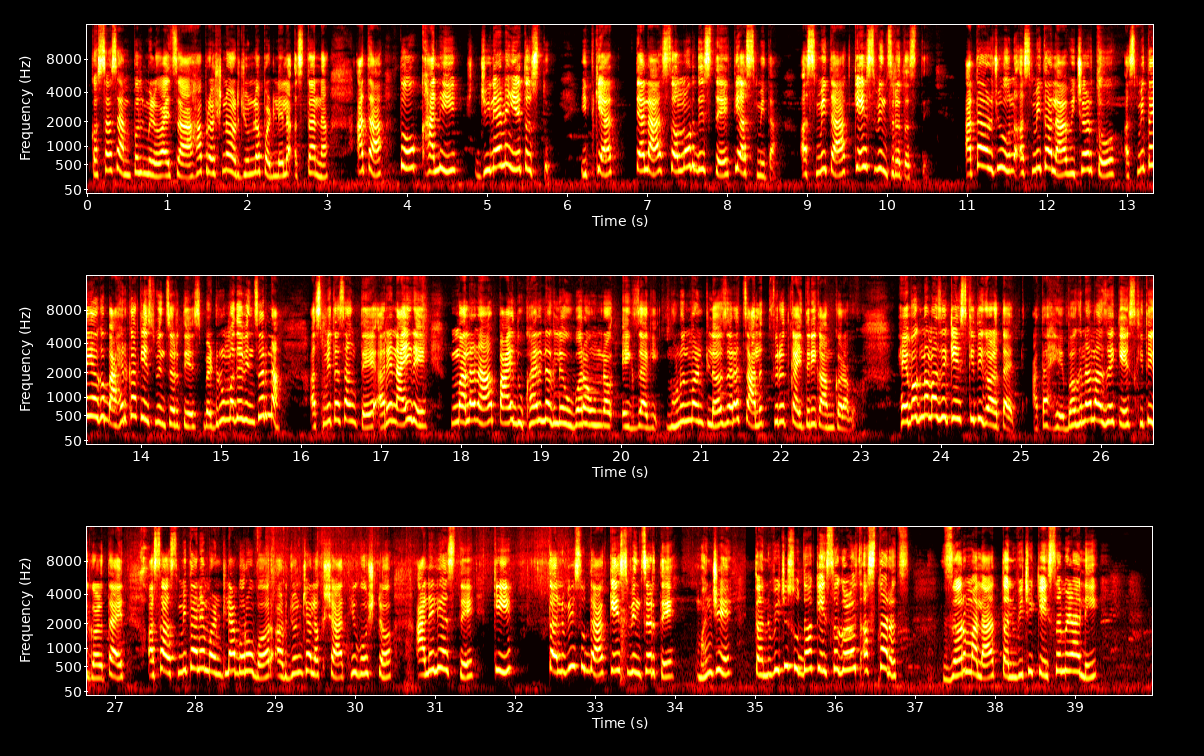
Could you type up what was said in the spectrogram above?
कसा सॅम्पल मिळवायचा? हा प्रश्न अर्जुनला पडलेला असताना आता तो खाली जिन्याने येत असतो. इतक्यात त्याला समोर दिसते ती अस्मिता. अस्मिता केस विंचरत असते. आता अर्जुन अस्मिताला विचारतो अस्मिता अगं बाहेर का केस विंचरतेस? बेडरूममध्ये विंचर ना. अस्मिता सांगते अरे नाही रे मला ना पाय दुखायला लागले उभं राहून राहू एक जागी. म्हणून म्हटलं जरा चालत फिरत काहीतरी काम करावं. हे बघ ना माझे केस किती गळत आहेत आता हे बघ ना माझे केस किती गळत आहेत असं अस्मिताने म्हटल्याबरोबर अर्जुनच्या लक्षात ही गोष्ट आलेली असते की तन्वीसुद्धा केस विंचरते. म्हणजे तन्वीचीसुद्धा केस गळत असणारच जर मला तन्वीची केस मिळाली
